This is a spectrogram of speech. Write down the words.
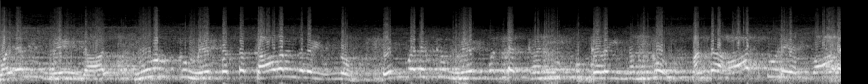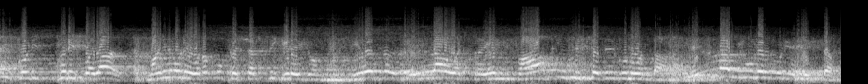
வயலில் மேய்ந்தால் நூறுக்கும் மேற்பட்ட தாவரங்களை உண்ணும். எண்பதுக்கும் மேற்பட்ட கணிப்புகளை நக்கும். அந்த ஆட்டுடைய பாலை கொடி குடிப்பதால் மனிதனுடைய உடம்புக்கு சக்தி கிடைக்கும். இவர்கள் எல்லாவற்றையும் சாமி திட்டத்தில் கொண்டு வந்தார். எல்லா யூதர்களுடைய திட்டம்.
